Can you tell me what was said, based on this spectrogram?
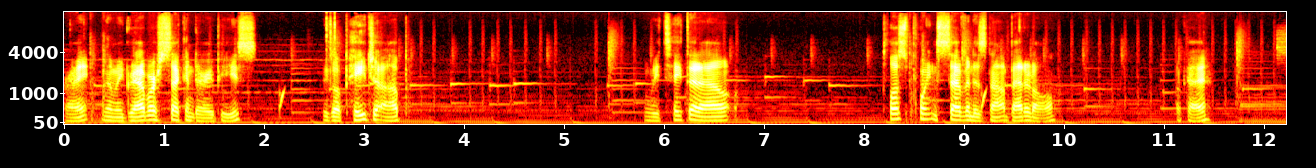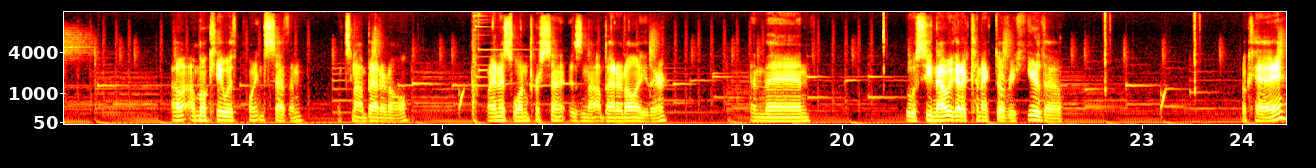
Right? And then we grab our secondary piece. We go page up. we take that out. Plus 0.7 is not bad at all. Okay. I'm okay with 0.7. That's not bad at all. Minus 1 is not bad at all either. And then we'll see now we got to connect over here though. Okay.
